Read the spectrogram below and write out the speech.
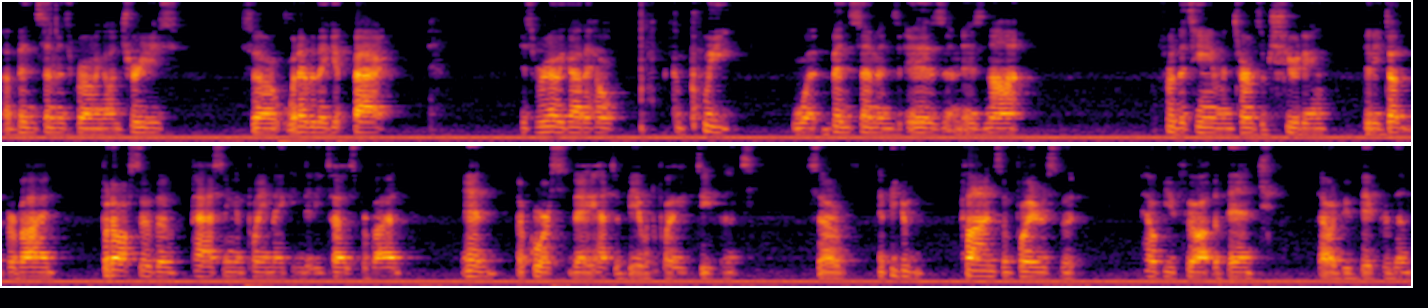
a Ben Simmons growing on trees. So whatever they get back, it's really got to help complete what Ben Simmons is and is not for the team in terms of shooting that he doesn't provide, but also the passing and playmaking that he does provide. And of course, they have to be able to play defense. So if you can find some players that help you fill out the bench, that would be big for them.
